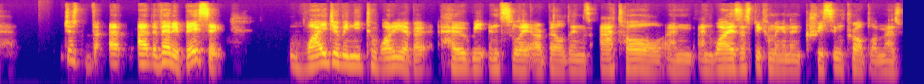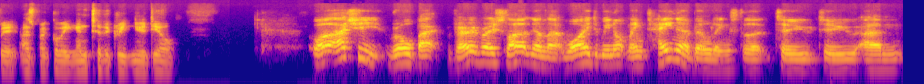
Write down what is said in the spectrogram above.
just at, at the very basic why do we need to worry about how we insulate our buildings at all and and why is this becoming an increasing problem as we as we're going into the green new deal well, actually, roll back very, very slightly on that. Why do we not maintain our buildings to to to um,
